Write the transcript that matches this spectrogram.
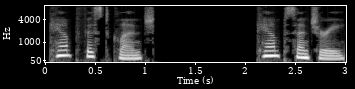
Camp Fistclench. Camp Century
